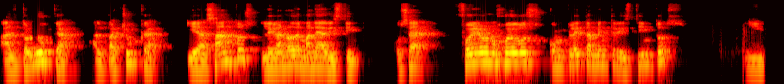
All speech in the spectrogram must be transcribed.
al Toluca, al Pachuca y a Santos le ganó de manera distinta. O sea, fueron juegos completamente distintos y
